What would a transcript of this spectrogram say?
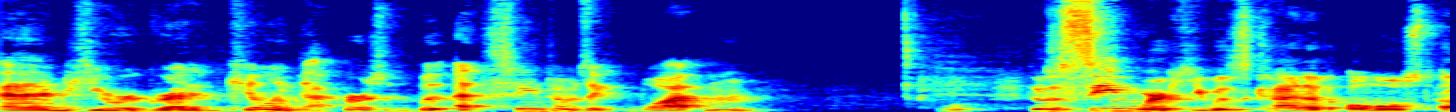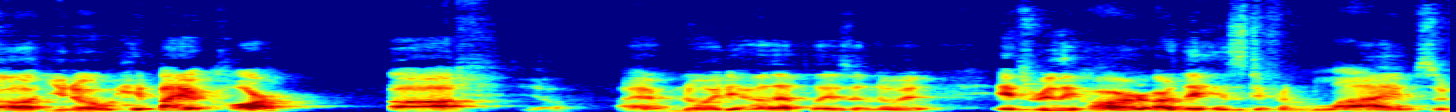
And he regretted killing that person. But at the same time, it's like, why? Mm, There was a scene where he was kind of almost, uh, you know, hit by a car. Uh, Yep. I have no idea how that plays into it. It's really hard. Are they his different lives or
